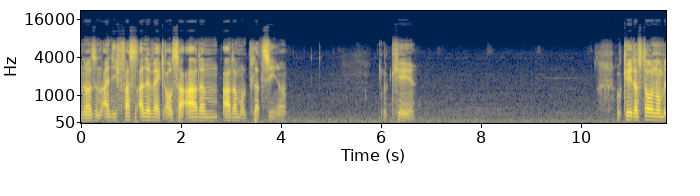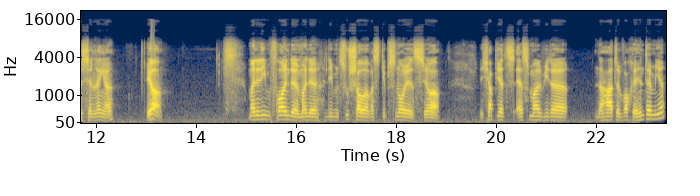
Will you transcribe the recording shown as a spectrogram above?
Ja, sind eigentlich fast alle weg, außer Adam, Adam und Platzi, ja. Okay. Okay, das dauert noch ein bisschen länger. Ja. Meine lieben Freunde, meine lieben Zuschauer, was gibt's Neues? Ja. Ich habe jetzt erstmal wieder eine harte Woche hinter mir,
